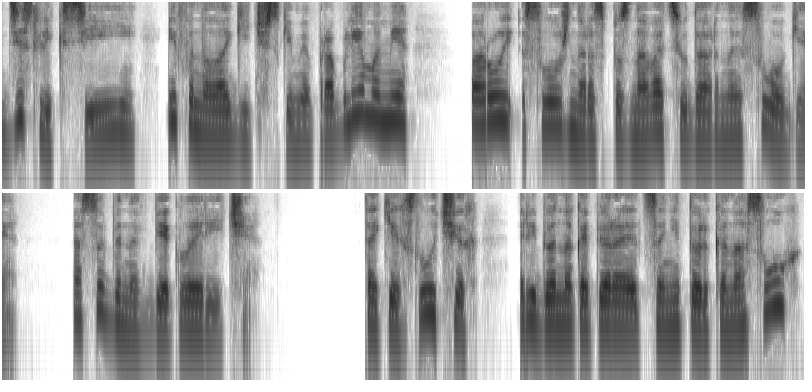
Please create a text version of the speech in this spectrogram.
дислексией и фонологическими проблемами порой сложно распознавать ударные слоги, особенно в беглой речи. В таких случаях ребенок опирается не только на слух,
